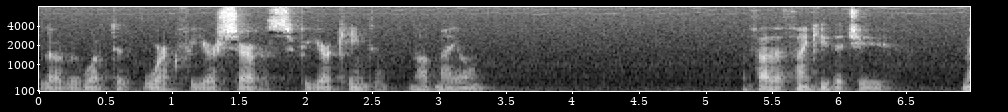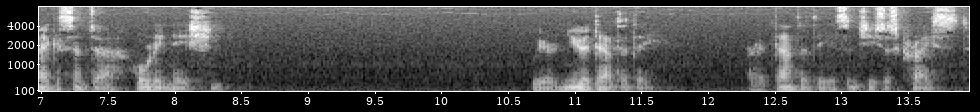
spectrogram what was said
Lord, we want to work for your service, for your kingdom, not my own. And Father, thank you that you make us into a holy nation. We are a new identity. Our identity is in Jesus Christ,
